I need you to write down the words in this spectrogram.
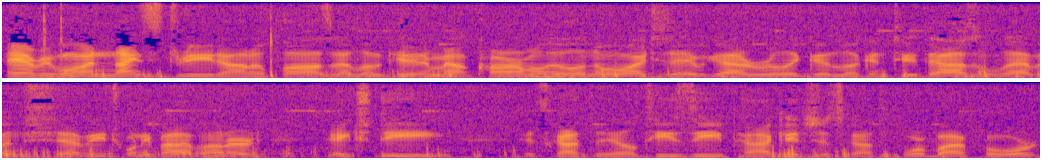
Hey everyone, Ninth Street Auto Plaza located in Mount Carmel, Illinois. Today we got a really good looking 2011 Chevy 2500 HD. It's got the LTZ package, it's got the 4x4,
